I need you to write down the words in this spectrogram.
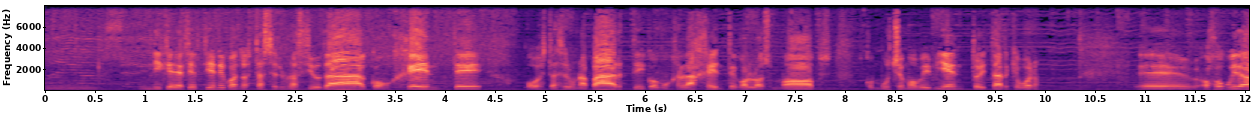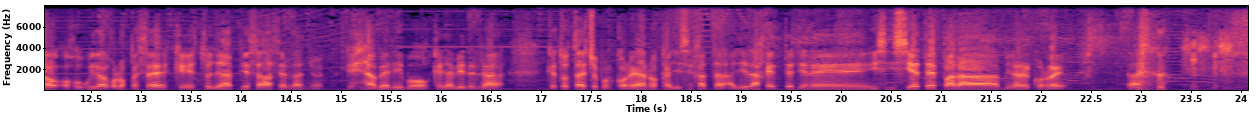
mm, ni que decir tiene cuando estás en una ciudad con gente o estás en una party con la gente, con los mobs, con mucho movimiento y tal, que bueno, eh, ojo cuidado, ojo cuidado con los PCs, que esto ya empieza a hacer daño, ¿eh? que ya venimos, que ya viene la, que esto está hecho por coreanos, que allí se jacta- allí la gente tiene i7 para mirar el correo.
